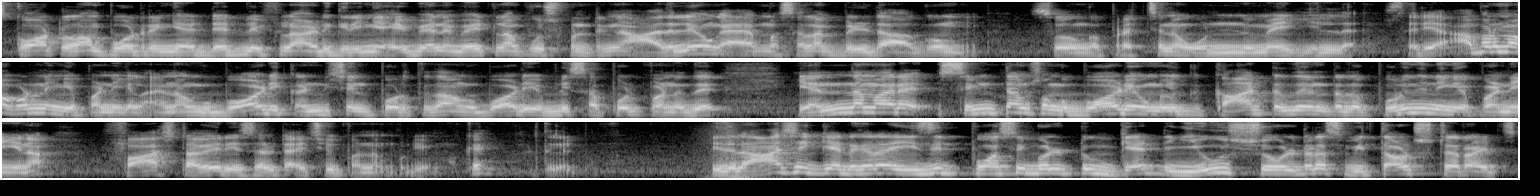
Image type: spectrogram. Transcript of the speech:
ஸ்குவாட்லாம் போடுறீங்க டெட் லிஃப்ட்லாம் எடுக்கிறீங்க ஹெவியான வெயிட்லாம் புஷ் பண்ணுறீங்க அதுலேயே உங்கள் ஆப் மசாலாம் பில்ட் ஆகும். ஸோ உங்கள் பிரச்சனை ஒன்றுமே இல்லை. சரியா? அப்புறமா கூட நீங்கள் பண்ணிக்கலாம். ஏன்னா உங்கள் பாடி கண்டிஷன் பொறுத்து தான் உங்கள் பாடி எப்படி சப்போர்ட் பண்ணுது. எந்த மாதிரி சிம்டம்ஸ் உங்கள் பாடி உங்களுக்கு காட்டுதுன்றதை புரிஞ்சு நீங்கள் பண்ணிங்கன்னா ஃபாஸ்ட்டாகவே ரிசல்ட்டை அச்சீவ் பண்ண முடியும். ஓகே அடுத்து கேள்வி. இதில் ஆசை கேட்டுக்கிற is it possible to get huge shoulders without steroids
